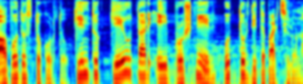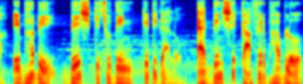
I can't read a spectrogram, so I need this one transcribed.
অপদস্থ করত। কিন্তু কেউ তার এই প্রশ্নের উত্তর দিতে পারছিল না। এভাবেই বেশ কিছুদিন কেটে গেল। একদিন সে কাফের ভাবল,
